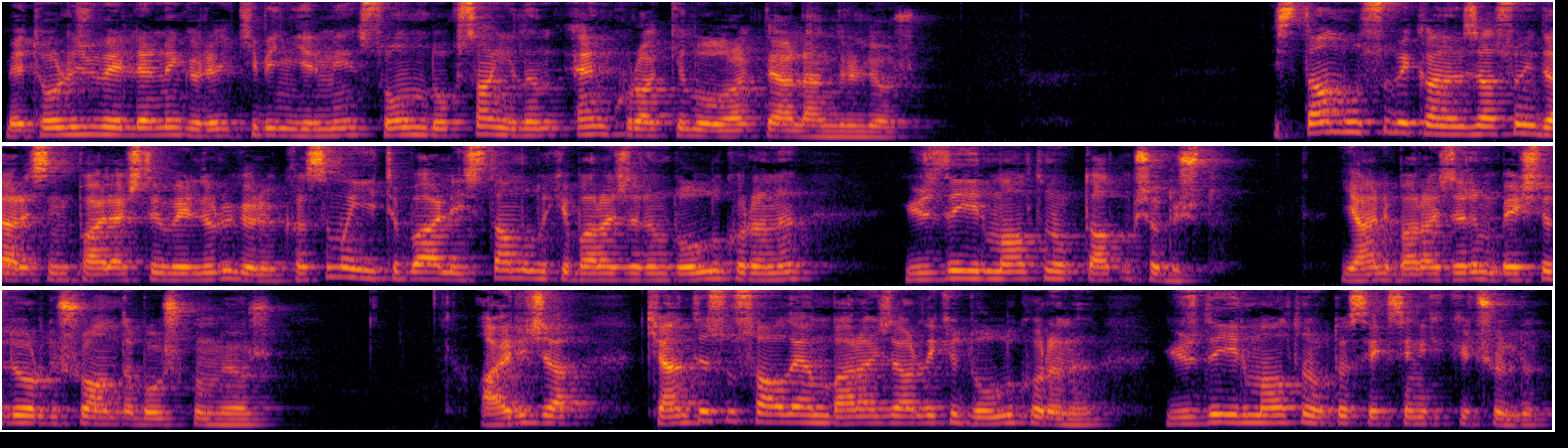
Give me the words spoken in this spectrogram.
meteoroloji verilerine göre 2020 son 90 yılın en kurak yılı olarak değerlendiriliyor. İstanbul Su ve Kanalizasyon İdaresi'nin paylaştığı verilere göre Kasım ayı itibariyle İstanbul'daki barajların doluluk oranı %26.60'a düştü. Yani barajların 5'te 4'ü şu anda boş bulunuyor. Ayrıca kente su sağlayan barajlardaki doluluk oranı %26.82 küçüldü.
